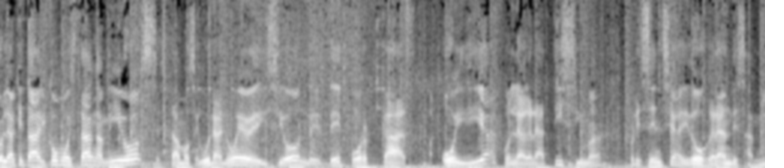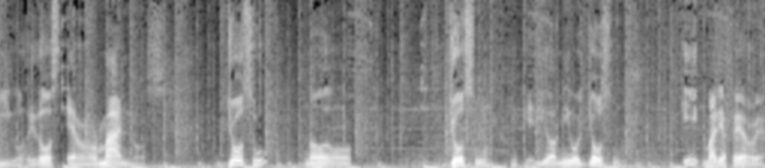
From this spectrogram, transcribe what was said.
Hola, ¿qué tal? ¿Cómo están amigos? Estamos en una nueva edición de Deportcast. Hoy día con la gratísima presencia de dos grandes amigos, de dos hermanos. Yosu, no Yosu, mi querido amigo Yosu, y María Ferrea.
